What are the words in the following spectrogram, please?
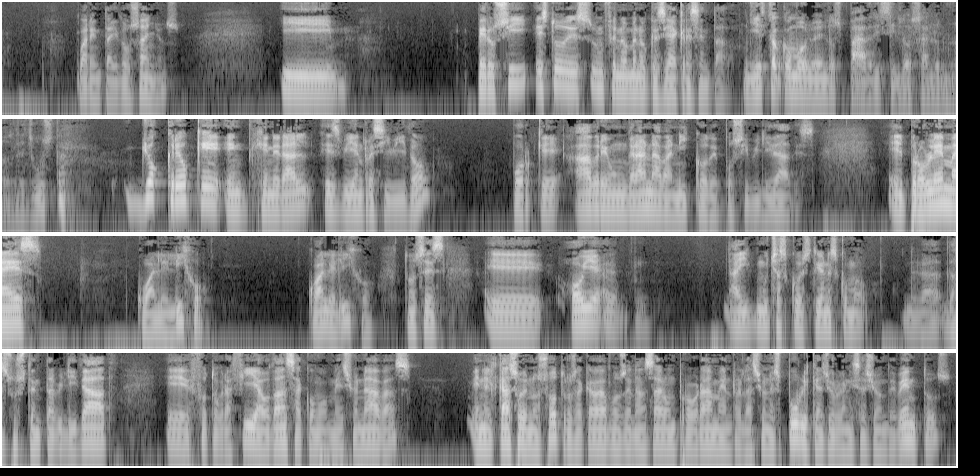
42 años. Y pero sí, esto es un fenómeno que se ha acrecentado. ¿Y esto cómo lo ven los padres y los alumnos? ¿Les gusta? Yo creo que en general es bien recibido porque abre un gran abanico de posibilidades. El problema es cuál elijo, cuál elijo. Entonces, eh, hoy eh, hay muchas cuestiones como la, sustentabilidad, eh, fotografía o danza, como mencionabas. En el caso de nosotros, acabamos de lanzar un programa en relaciones públicas y organización de eventos.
